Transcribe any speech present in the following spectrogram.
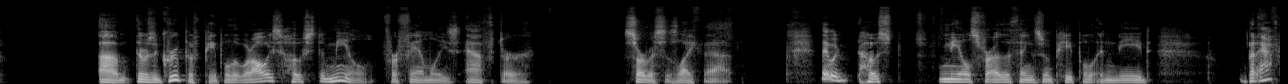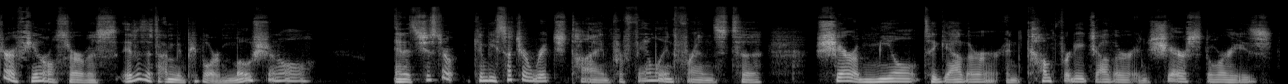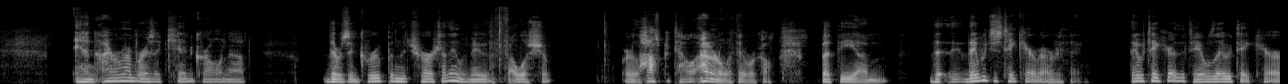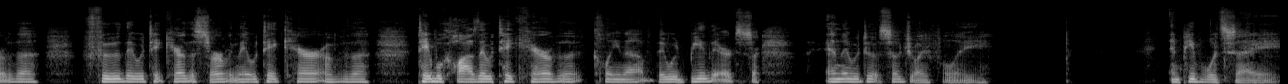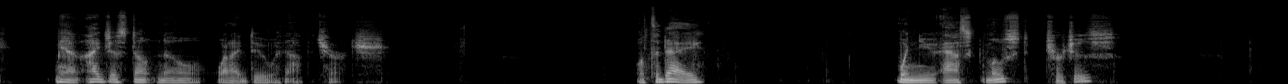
um, there was a group of people that would always host a meal for families after services like that. They would host meals for other things when people in need. But after a funeral service, it is a time I mean people are emotional and it's just a can be such a rich time for family and friends to share a meal together and comfort each other and share stories. And I remember as a kid growing up, there was a group in the church, I think it was maybe the fellowship or the hospitality, I don't know what they were called, but the um, they would just take care of everything. They would take care of the tables. They would take care of the food. They would take care of the serving. They would take care of the tablecloths. They would take care of the cleanup. They would be there to serve. And they would do it so joyfully. And people would say, Man, I just don't know what I'd do without the church. Well, today, when you ask most churches,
